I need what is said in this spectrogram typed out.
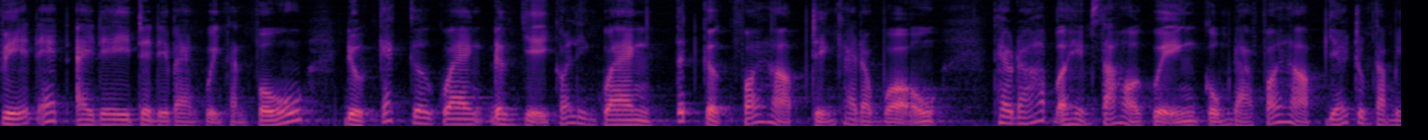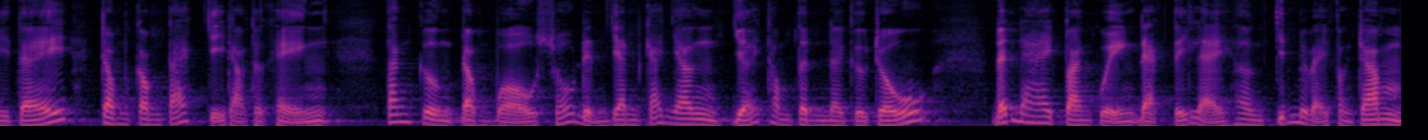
VSSID trên địa bàn huyện thành phố được các cơ quan, đơn vị có liên quan tích cực phối hợp triển khai đồng bộ. Theo đó, Bảo hiểm xã hội quyện cũng đã phối hợp với trung tâm y tế trong công tác chỉ đạo thực hiện, tăng cường đồng bộ số định danh cá nhân với thông tin nơi cư trú. Đến nay, toàn quyện đạt tỷ lệ hơn 97%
